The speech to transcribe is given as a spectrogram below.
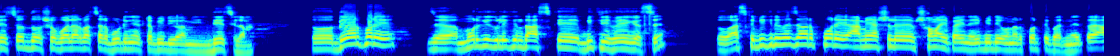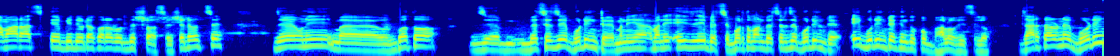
সেই চোদ্দশো ব্রয়লার বাচ্চার বোর্ডিং একটা ভিডিও আমি দিয়েছিলাম। তো দেওয়ার পরে যে মুরগিগুলি কিন্তু আজকে বিক্রি হয়ে গেছে। তো আজকে বিক্রি হয়ে যাওয়ার পরে আমি আসলে সময় পাই নাই ভিডিও ওনার করতে পারি নাই। তো আমার আজকে ভিডিওটা করার উদ্দেশ্য আছে, সেটা হচ্ছে যে উনি গত যে বেচে যে বোর্ডিংটা মানে মানে এই যে বেচে বর্তমান বেচের যে বোর্ডিংটা এই বোর্ডিংটা কিন্তু খুব ভালো হয়েছিল। যার কারণে বোর্ডিং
